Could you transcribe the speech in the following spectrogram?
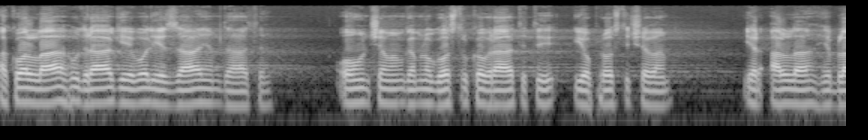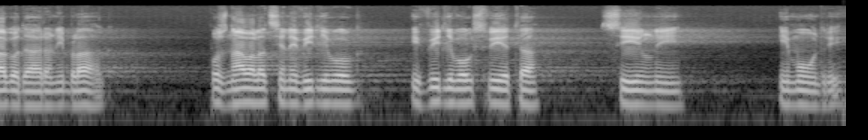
Ako Allahu drage volje zajem date, on će vam ga mnogostruko vratiti i oprostit će vam, jer Allah je blagodaran i blag. Poznavalac je nevidljivog i vidljivog svijeta, silni i mudri.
